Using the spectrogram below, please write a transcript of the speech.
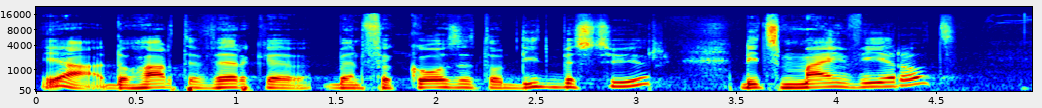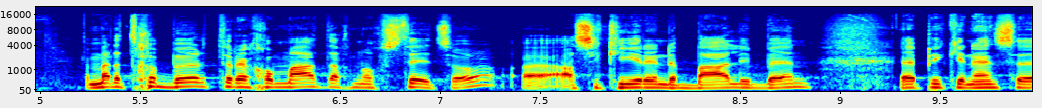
ja, door hard te werken ben verkozen tot dit bestuur. Dit is mijn wereld. Maar het gebeurt regelmatig nog steeds hoor. Eh, als ik hier in de Bali ben, heb ik ineens, eh,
